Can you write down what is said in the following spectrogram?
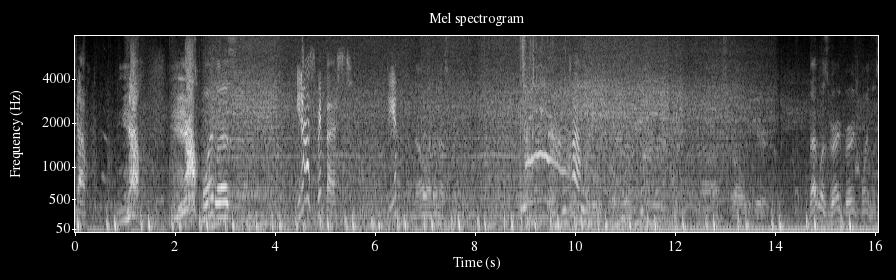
No. No. No. Pointless! You know how to sprint burst, do you? No, I don't have sprint. Oh. Uh, I'll just crawl over here. That was very, very pointless.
